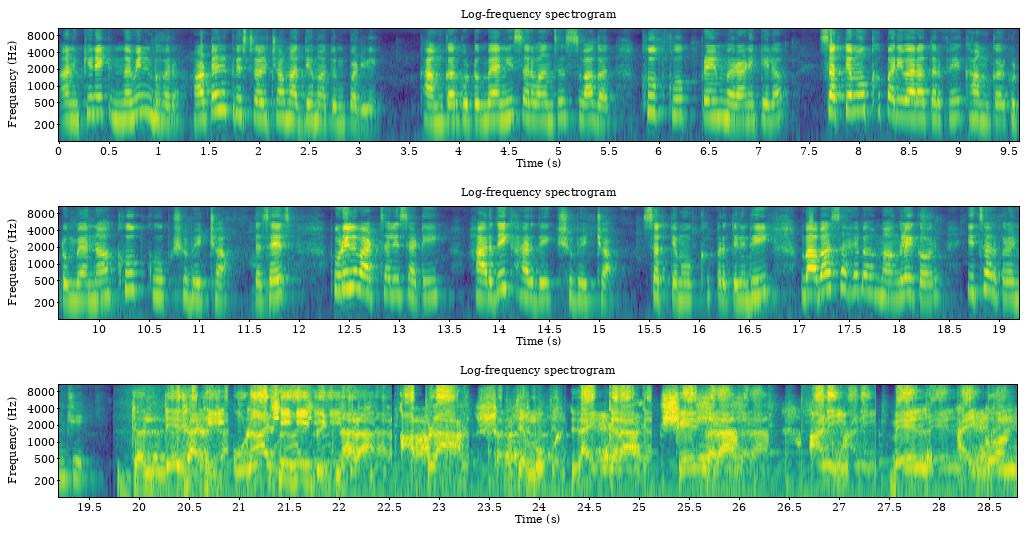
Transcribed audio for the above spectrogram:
आणखीन एक नवीन भर हॉटेल क्रिस्टलच्या माध्यमातून पडली. खामकर कुटुंबियांनी सर्वांचे स्वागत खूप खूप प्रेमभराने केलं. सत्यमुख परिवारातर्फे खामकर कुटुंबियांना खूप खूप शुभेच्छा. तसेच पुढील वाटचालीसाठी हार्दिक हार्दिक शुभेच्छा. सत्यमुख प्रतिनिधी बाबासाहेब मांगलेकर इचलकरंजी. जनतेसाठी कुणाशीही भेटणारा आपला सत्यमुख. लाईक करा शेअर करा आणि बेल आयकॉन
